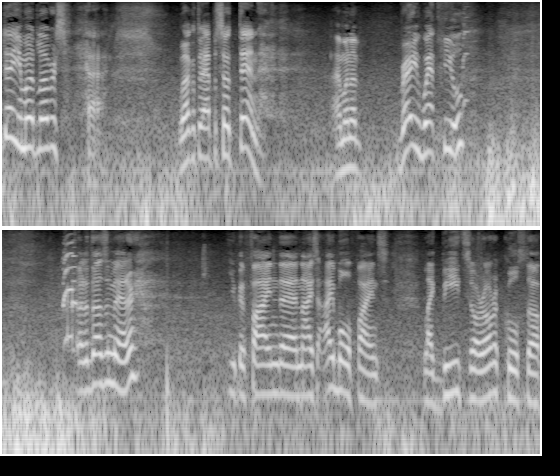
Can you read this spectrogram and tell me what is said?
day, you mud lovers. Welcome to episode 10. I'm on a very wet field, but it doesn't matter. You can find uh, nice eyeball finds like beads or other cool stuff.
